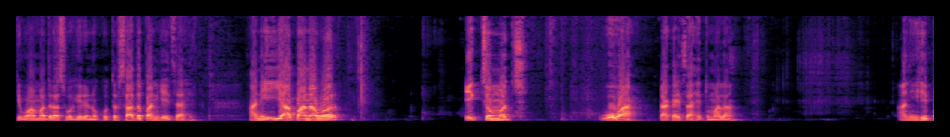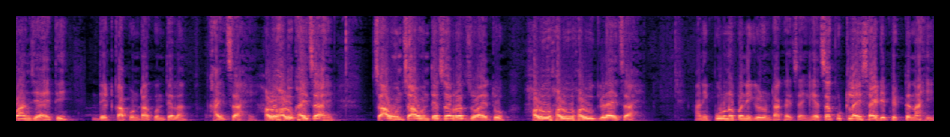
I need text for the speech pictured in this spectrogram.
किंवा मद्रास वगैरे नको तर साधं पान घ्यायचं आहे. आणि या पानावर एक चम्मच ओवा टाकायचा आहे तुम्हाला. आणि हे पान जे आहे ते देठ कापून टाकून त्याला खायचं आहे. हळूहळू खायचं आहे. चावून चावून त्याचा रस जो आहे तो हळूहळू हळू गिळायचा आहे. आणि पूर्णपणे गिळून टाकायचा आहे. ह्याचा कुठलाही साईड इफेक्ट नाही.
